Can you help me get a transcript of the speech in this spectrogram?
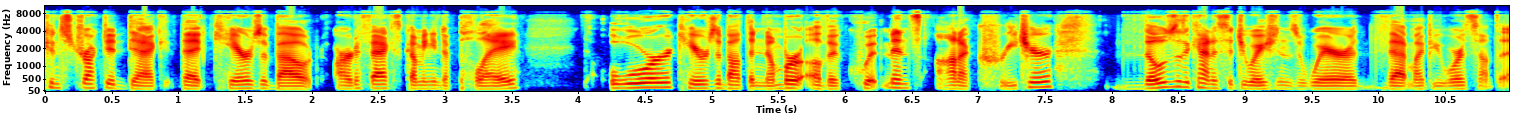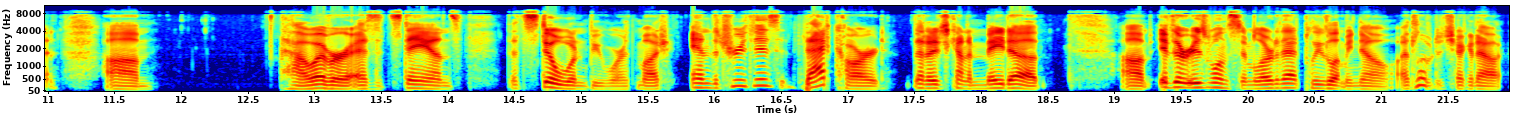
constructed deck that cares about artifacts coming into play, or cares about the number of equipments on a creature, those are the kind of situations where that might be worth something. Um, however, as it stands, that still wouldn't be worth much. And the truth is, that card that I just kind of made up, um, if there is one similar to that, please let me know. I'd love to check it out.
